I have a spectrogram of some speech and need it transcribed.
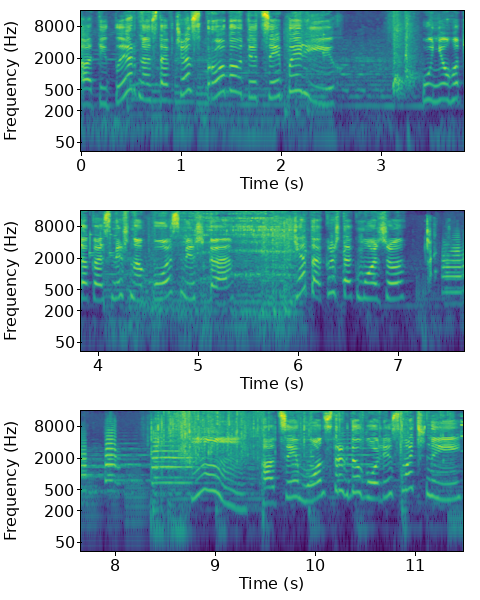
А тепер настав час спробувати цей пиріг. У нього така смішна посмішка. Я також так можу. Мм, а цей монстрик доволі смачний.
